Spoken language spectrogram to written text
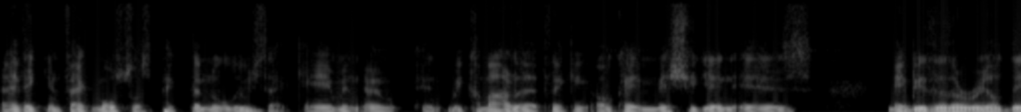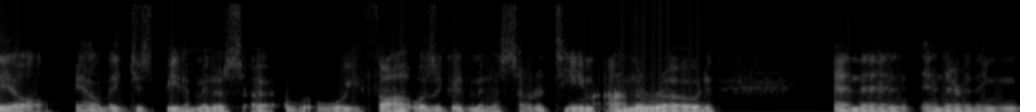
and I think in fact most of us picked them to lose that game, and, and, and we come out of that thinking, okay, Michigan is maybe they're the real deal. You know, they just beat a Minnesota, uh, we thought was a good Minnesota team on the road and then and everything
